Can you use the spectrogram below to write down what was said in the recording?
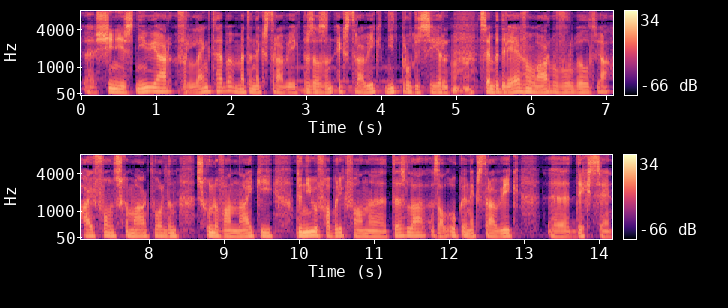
uh, Chinees nieuwjaar verlengd hebben met een extra week. Dus dat is een extra week niet produceren. Mhm. Het zijn bedrijven waar bijvoorbeeld ja, iPhones gemaakt worden, schoenen van Nike, de nieuwe fabriek van uh, Tesla zal ook een extra week uh, dicht zijn.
